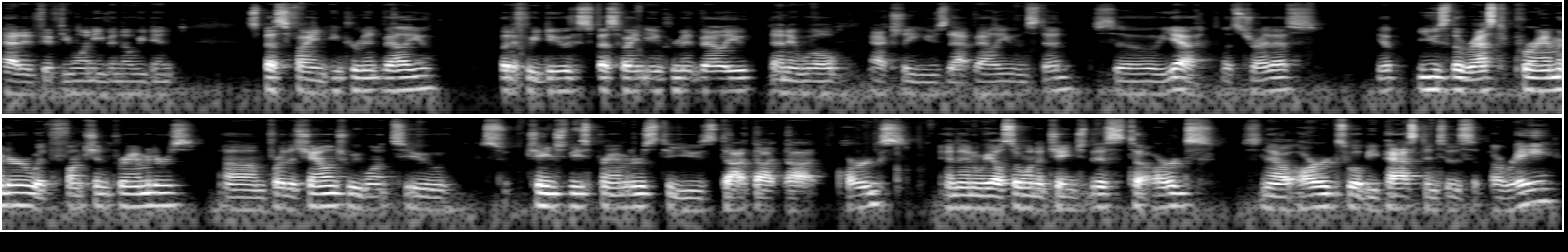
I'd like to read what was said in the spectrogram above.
added 51 even though we didn't specify an increment value. But if we do specify an increment value, then it will actually use that value instead. So yeah, let's try this. Yep. Use the rest parameter with function parameters. Um, for the challenge, we want to change these parameters to use dot dot dot args. And then we also want to change this to args. So now args will be passed into this array,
